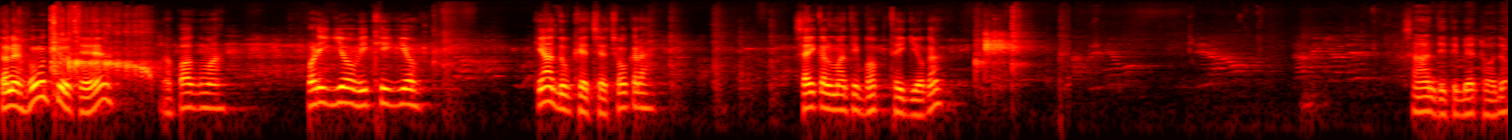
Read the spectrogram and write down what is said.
તને શું થયું છે આ પગમાં પડી ગયો વીખી ગયો. ક્યાં દુખે છે છોકરા? સાયકલમાંથી ભપ થઈ ગયો કા? શાંતિથી બેઠો હજો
